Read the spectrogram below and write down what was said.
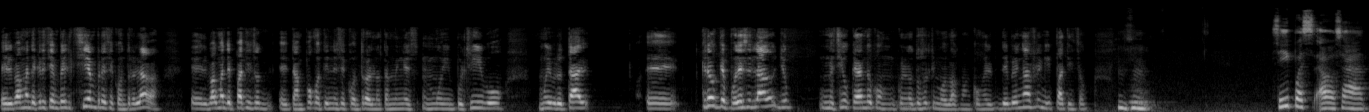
el Batman de Christian Bale siempre se controlaba. El Batman de Pattinson eh, tampoco tiene ese control, ¿no? También es muy impulsivo, muy brutal. Eh, creo que por ese lado yo me sigo quedando con, los dos últimos Batman, con el de Ben Affleck y Pattinson. Sí, pues, o sea,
